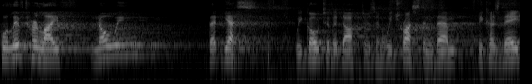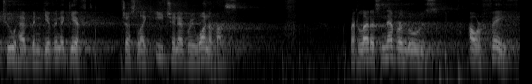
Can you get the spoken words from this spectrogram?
who lived her life knowing that, yes, we go to the doctors and we trust in them because they too have been given a gift, just like each and every one of us. But let us never lose our faith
